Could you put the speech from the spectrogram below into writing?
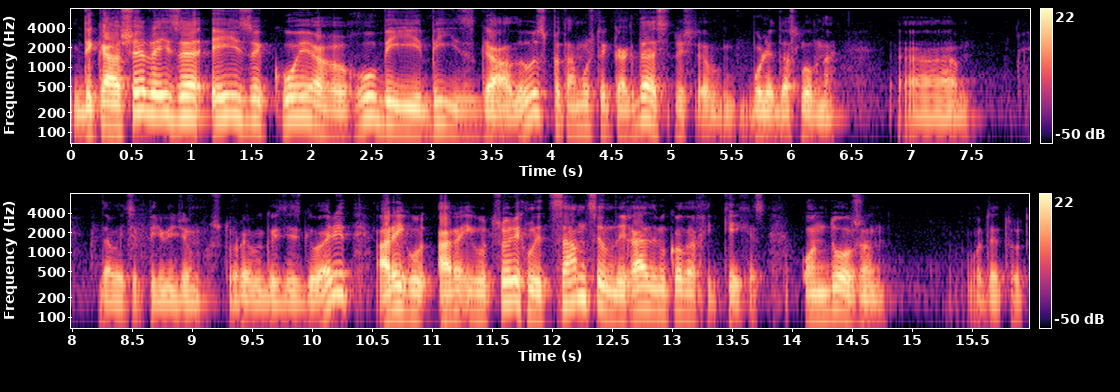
Декашер эйза эйза коя губи биз галус, потому что когда, то есть более дословно, э, давайте переведем, что Рэббага здесь говорит, арейгу цорих лицамцел лигадами кейхес. Он должен, вот этот вот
